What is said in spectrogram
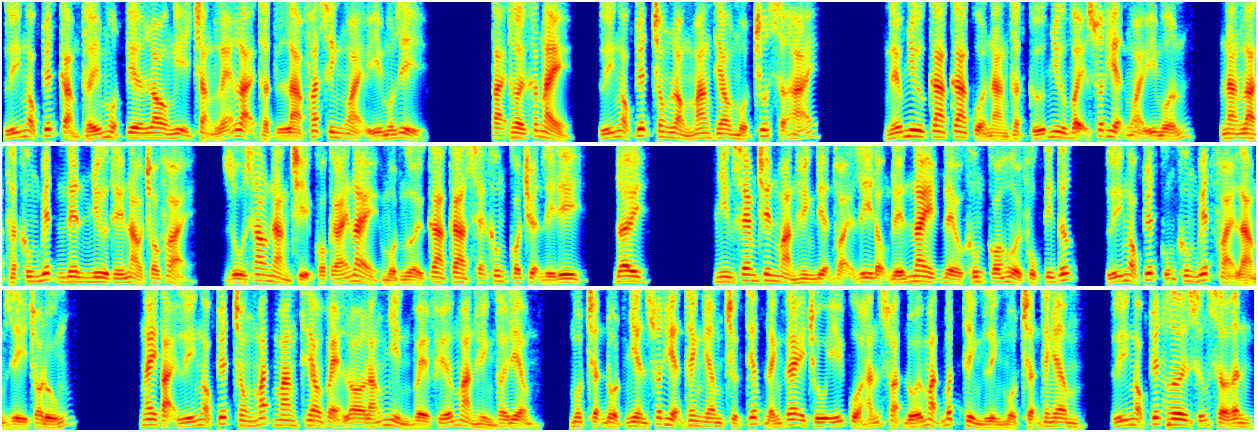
lý ngọc tuyết cảm thấy một tia lo nghĩ chẳng lẽ lại thật là phát sinh ngoài ý muốn gì. Tại thời khắc này, lý ngọc tuyết trong lòng mang theo một chút sợ hãi. Nếu như ca ca của nàng thật cứ như vậy xuất hiện ngoài ý muốn, nàng là thật không biết nên như thế nào cho phải, dù sao nàng chỉ có cái này, một người ca ca sẽ không có chuyện gì đi, đây. Nhìn xem trên màn hình điện thoại di động đến nay đều không có hồi phục tin tức, lý ngọc tuyết cũng không biết phải làm gì cho đúng. Ngay tại lý ngọc tuyết trong mắt mang theo vẻ lo lắng nhìn về phía màn hình thời điểm một trận đột nhiên xuất hiện thanh âm trực tiếp đánh gây chú ý của hắn soạt đối mặt bất thình lình một trận thanh âm, lý ngọc tuyết hơi sững sờ ân,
